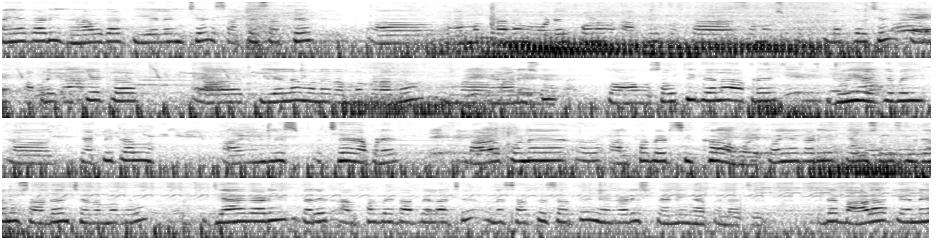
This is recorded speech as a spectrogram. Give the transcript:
અહીંયા આગળ ઘણા બધા ટીએલએમ છે. સાથે સાથે રમકડાના મોડેલ પણ આપણી સમક્ષ ઉપલબ્ધ છે. તો આપણે એક એક ટીએલએમ અને રમકડાનો માણીશું. તો સૌથી પહેલાં આપણે જોઈએ કે ભાઈ કેપિટલ ઇંગ્લિશ છે આપણે. બાળકોને આલ્ફાબેટ શીખવા હોય, તો અહીંયા આગળ એક એવું સરસ મજાનું સાધન છે રમકડું જ્યાં આગળ દરેક આલ્ફાબેટ આપેલા છે અને સાથે સાથે અહીંયા આગળ સ્પેલિંગ આપેલા છે. એટલે બાળક એને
